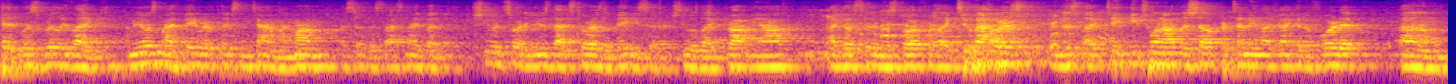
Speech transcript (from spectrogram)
kid was really like, I mean, it was my favorite place in town. My mom, I said this last night, but she would sort of use that store as a babysitter. She would like drop me off. I'd go sit in the store for like two hours and just like take each one off the shelf, pretending like I could afford it. Um,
